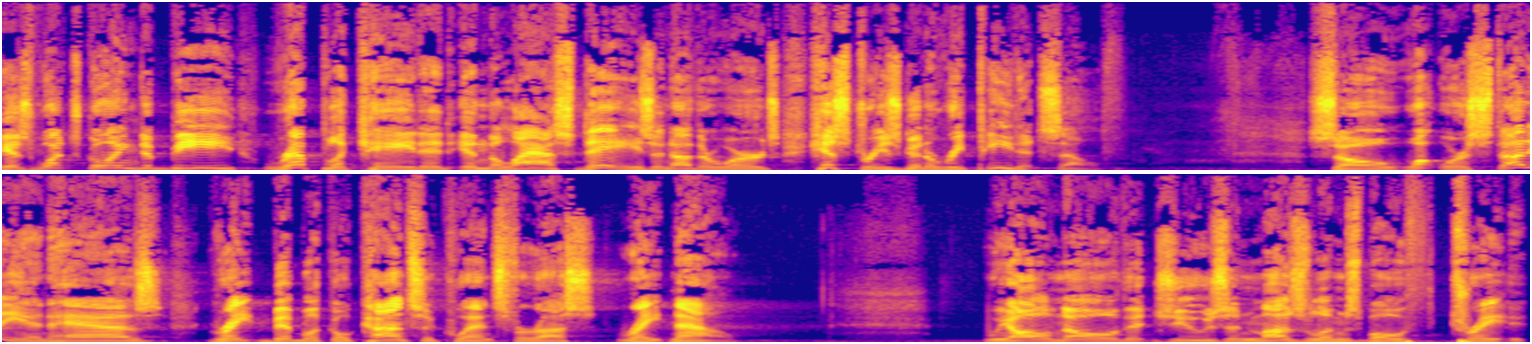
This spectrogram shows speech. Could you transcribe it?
is what's going to be replicated in the last days. In other words, history is going to repeat itself. So, what we're studying has great biblical consequence for us right now. We all know that Jews and Muslims both tra-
